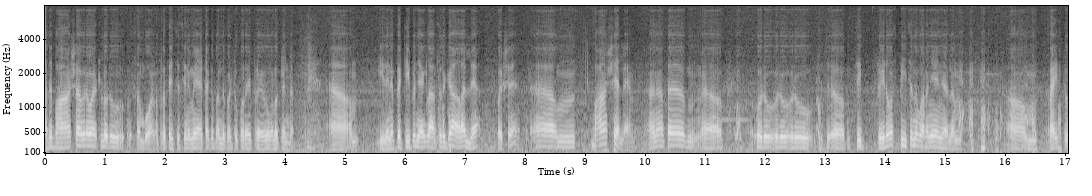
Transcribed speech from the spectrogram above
അത് ഭാഷാപരമായിട്ടുള്ളൊരു സംഭവമാണ്. പ്രത്യേകിച്ച് സിനിമയായിട്ടൊക്കെ ബന്ധപ്പെട്ട് കുറേ പ്രയോഗങ്ങളൊക്കെ ഉണ്ട്. ഇതിനെപ്പറ്റി ഇപ്പം ഞാൻ ക്ലാസ് എടുക്കുക ആളല്ല. പക്ഷെ ഭാഷയല്ലേ? അതിനകത്ത് ഒരു ഒരു ഒരു ഫ്രീഡം ഓഫ് സ്പീച്ച് എന്ന് പറഞ്ഞു കഴിഞ്ഞാലും റൈറ്റ് ടു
